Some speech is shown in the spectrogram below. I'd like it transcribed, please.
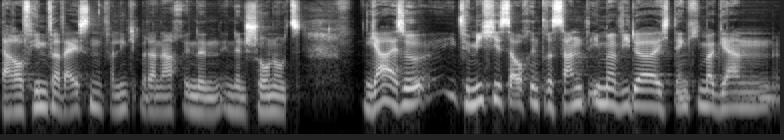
darauf hin verweisen. Verlinkt mir danach in den, in den Show Notes. Ja, also für mich ist auch interessant immer wieder, ich denke immer gern,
